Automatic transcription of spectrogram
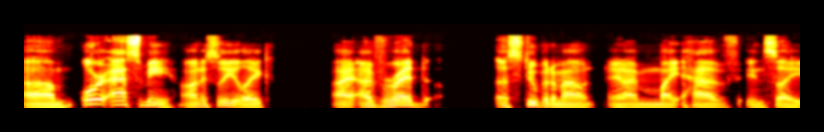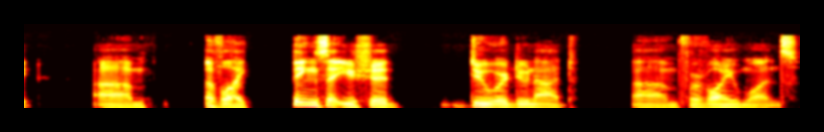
Um, or ask me, honestly, like I, I've read a stupid amount and I might have insight um of like things that you should do or do not um for volume ones.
